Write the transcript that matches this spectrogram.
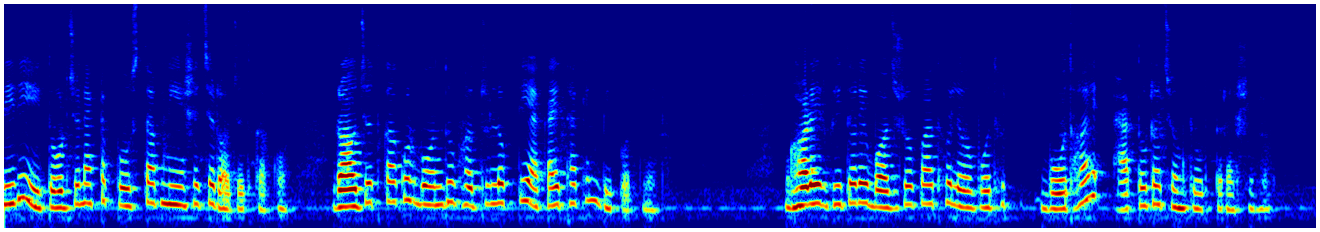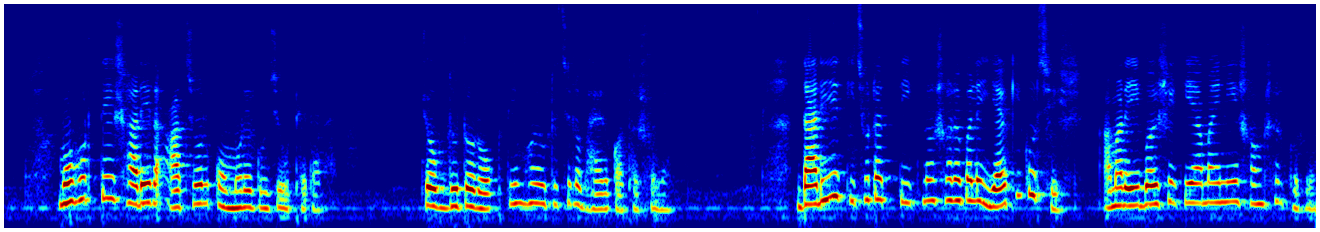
দিদি, তোর জন্য একটা প্রস্তাব নিয়ে এসেছে রজত কাকু। রজত কাকুর বন্ধু ভদ্রলোকটি একাই থাকেন বিপত্নীর ঘরের ভিতরে বজ্রপাত হলেও বোধ বোধ হয় এতটা চমকে উঠত রাশিমুল মুহূর্তে শাড়ির আঁচল কোমরে গুজে উঠে দাঁড়ায়। চোখ দুটো রক্তিম হয়ে উঠেছিল ভাইয়ের কথা শুনে। দাঁড়িয়ে কিছুটা তীক্ষ্ণ স্বরে বলে, ইয়ার কি করছিস? আমার এই বয়সে কে আমায় নিয়ে সংসার করবে?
